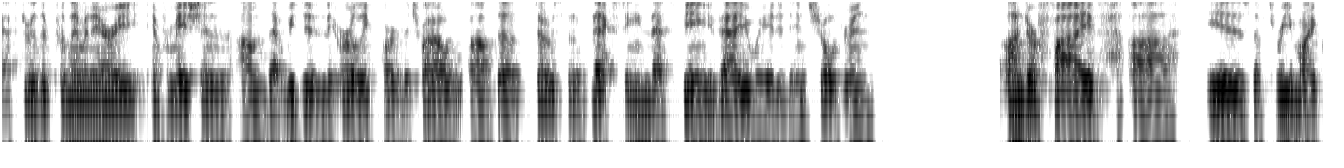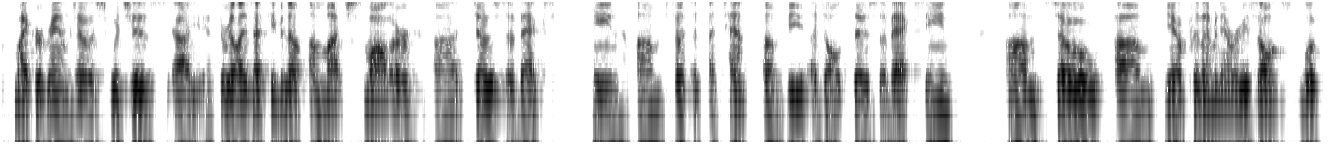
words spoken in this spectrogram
after the preliminary information um, that we did in the early part of the trial, uh, the dose of vaccine that's being evaluated in children under five uh, is the three mic- microgram dose, which is, uh, you have to realize that's even a, a much smaller uh, dose of vaccine. Um, so it's a, a, tenth of the adult dose of vaccine. Um, so, um, you know, preliminary results look,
